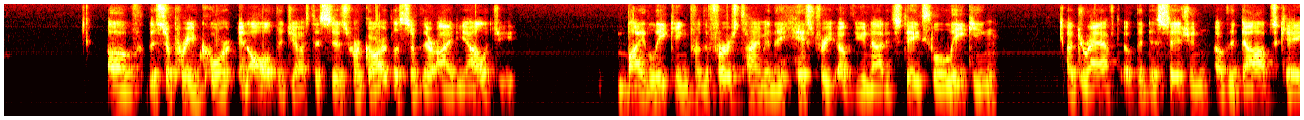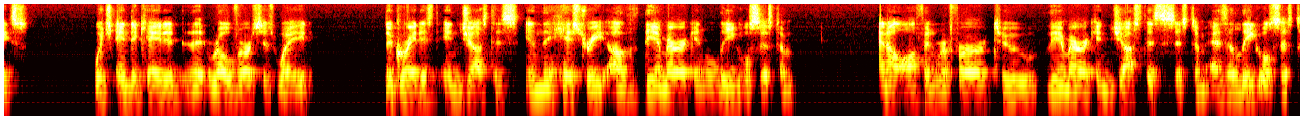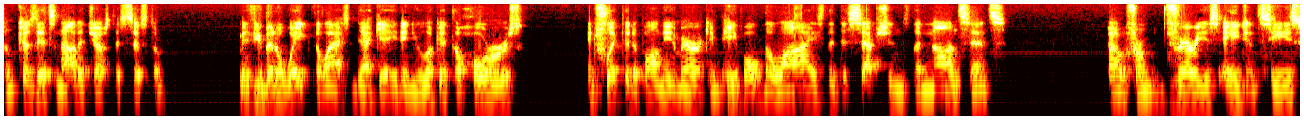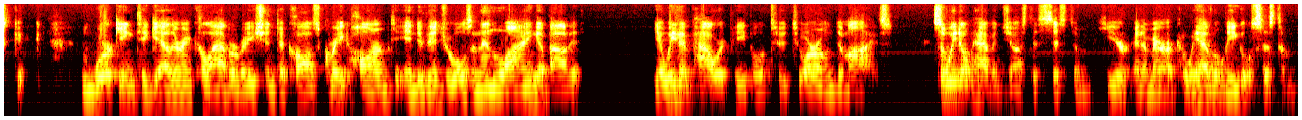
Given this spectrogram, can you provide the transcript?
of the Supreme Court and all the justices, regardless of their ideology, by leaking for the first time in the history of the United States, leaking a draft of the decision of the Dobbs case, which indicated that Roe versus Wade, the greatest injustice in the history of the American legal system, and I'll often refer to the American justice system as a legal system because it's not a justice system. If you've been awake the last decade and you look at the horrors inflicted upon the American people, the lies, the deceptions, the nonsense uh, from various agencies working together in collaboration to cause great harm to individuals and then lying about it. Yeah, we've empowered people to, to our own demise. So we don't have a justice system here in America. We have a legal system.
